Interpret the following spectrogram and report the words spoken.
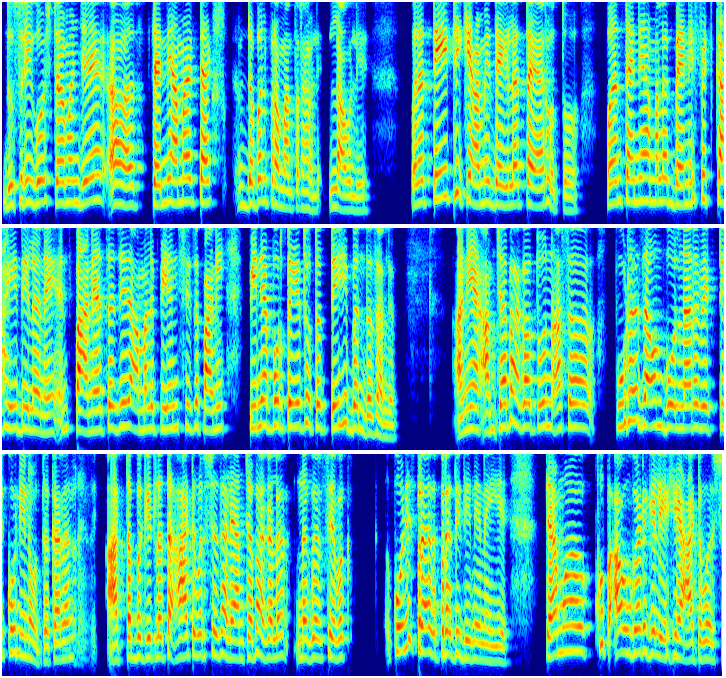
दुसरी गोष्ट म्हणजे त्यांनी आम्हाला टॅक्स डबल प्रमाणात रावले लावले. परत ते ठीक आहे आम्ही द्यायला तयार होतो पण त्यांनी आम्हाला बेनिफिट काही दिलं नाही. आणि पाण्याचं जे आम्हाला पी एम सीचं पाणी पिण्यापुरतं येत होतं तेही बंद झालं. आणि आमच्या भागातून असं पुढं जाऊन बोलणारं व्यक्ती कोणी नव्हतं. कारण आता बघितलं तर आठ वर्ष झाले आमच्या भागाला नगरसेवक कोणीच प्र प्रतिनिधी नाहीये. त्यामुळं खूप अवघड गेले हे आठ वर्ष.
